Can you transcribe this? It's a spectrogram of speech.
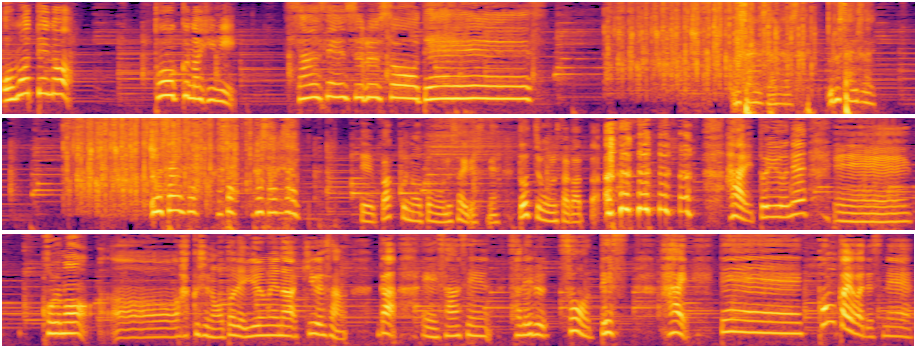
表のトークの日に参戦するそうです。うるさいうるさいうるさい。うるさいうるさい。うるさいうるさい。うるさいうるさいうるさい。で、バックの音もうるさいですね。どっちもうるさかった。はい。というね、えー、この、拍手の音で有名なキウエさんが、えー参戦されるそうです。はい。で、今回はですね、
